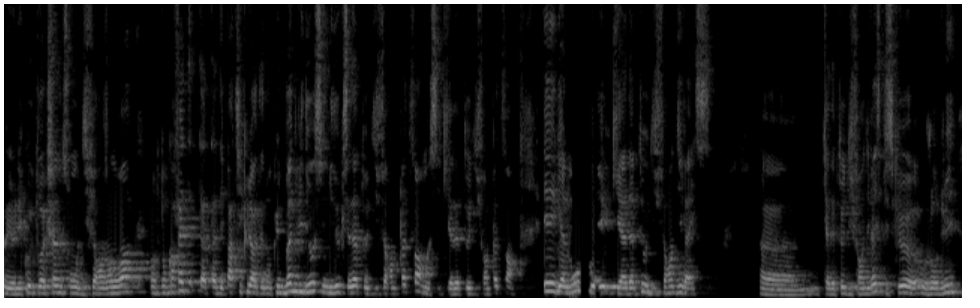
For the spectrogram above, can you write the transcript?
Les call to action sont aux différents endroits. Donc, en fait, tu as, des particularités. Donc une bonne vidéo, c'est une vidéo qui s'adapte aux différentes plateformes aussi, qui est adaptée aux différentes plateformes. Et également qui est adaptée aux différents devices qui adapte aux différents devices, puisque euh, aujourd'hui,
